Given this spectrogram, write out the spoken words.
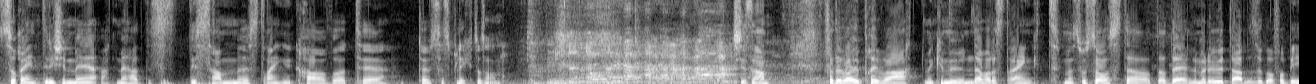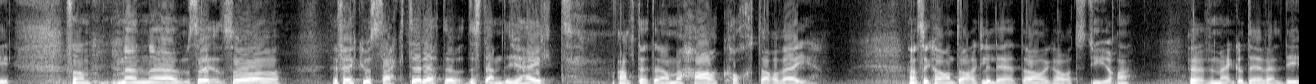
så regnet de ikke med at vi hadde de samme strenge kravene til taushetsplikt og sånn. Ikke sant? For det var jo privat. Med kommunen der var det strengt. Mens hos oss der, der deler vi det ut til alle som går forbi. Sånn? Men eh, så, så, jeg fikk jo sagt til dem at det, det stemte ikke helt, alt dette Og Vi har kortere vei. Altså Jeg har en daglig leder og jeg har et styre over meg. Og det er veldig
